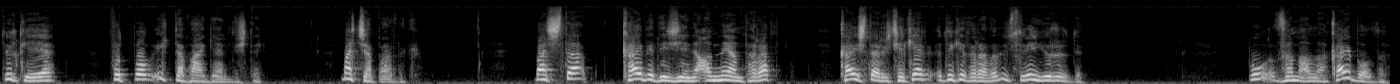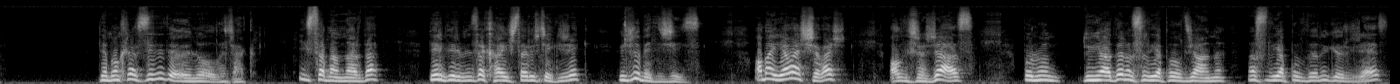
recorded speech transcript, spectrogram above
Türkiye'ye futbol ilk defa gelmişti. Maç yapardık. Maçta kaybedeceğini anlayan taraf kayışları çeker öteki tarafın üstüne yürürdü. Bu zamanla kayboldu. Demokraside de öyle olacak. İlk zamanlarda birbirimize kayışları çekecek, hücum edeceğiz. Ama yavaş yavaş alışacağız. Bunun dünyada nasıl yapılacağını, nasıl yapıldığını göreceğiz.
